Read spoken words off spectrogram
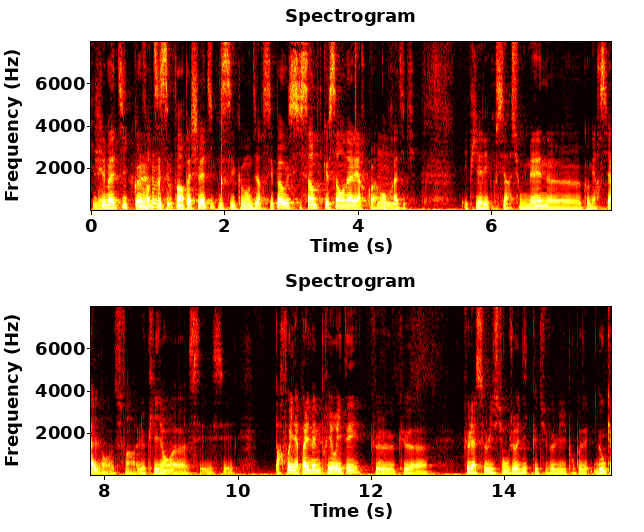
schématique, quoi. Enfin, pas schématique, mais c'est comment dire, c'est pas aussi simple que ça en a l'air, quoi, en mhm. pratique. Et puis il y a les considérations humaines, commerciales. Dans, enfin, le client, c'est, parfois, il n'a pas les mêmes priorités que, mhm. que, que, la solution juridique que tu veux lui proposer. Donc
